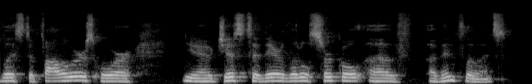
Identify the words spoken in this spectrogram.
list of followers or you know just to their little circle of of influence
